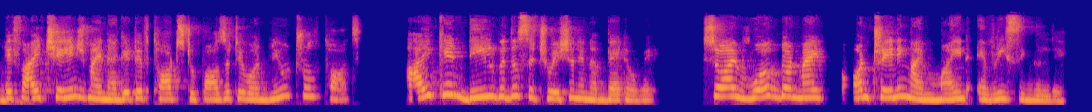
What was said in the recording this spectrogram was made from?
mm-hmm. if I change my negative thoughts to positive or neutral thoughts, I can deal with the situation in a better way. So I worked on my on training my mind every single day.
